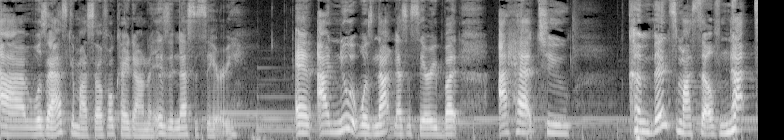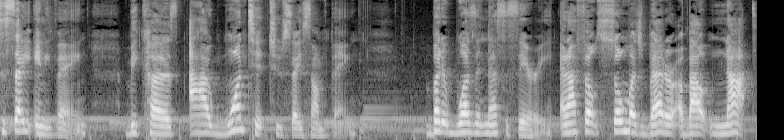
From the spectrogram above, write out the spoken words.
I was asking myself, okay, Donna, is it necessary? And I knew it was not necessary, but I had to convince myself not to say anything because I wanted to say something, but it wasn't necessary. And I felt so much better about not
